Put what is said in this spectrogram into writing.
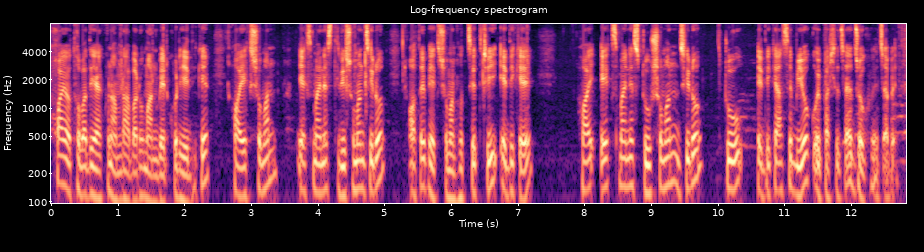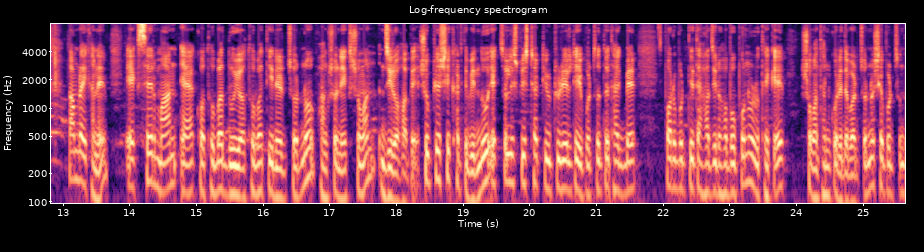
হয় অথবা দিয়ে এখন আমরা আবারও মান বের করি এদিকে। হয় এক্স সমান এক্স মাইনাস থ্রি সমান জিরো অতএব এক্স সমান হচ্ছে থ্রি এদিকে হয় এক্স মাইনাস টু সমান জিরো টু এদিকে আছে বিয়োগ, ওই পাশে যায় যোগ হয়ে যাবে। তো আমরা এখানে এক্সের মান এক অথবা দুই অথবা তিনের জন্য ফাংশন এক্স সমান জিরো হবে। সুপ্রিয় শিক্ষার্থীবৃন্দু, একচল্লিশ পৃষ্ঠার টিউটোরিয়ালটি এই পর্যন্ত থাকবে। পরবর্তীতে হাজির হব পনেরো থেকে সমাধান করে দেওয়ার জন্য। সে পর্যন্ত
